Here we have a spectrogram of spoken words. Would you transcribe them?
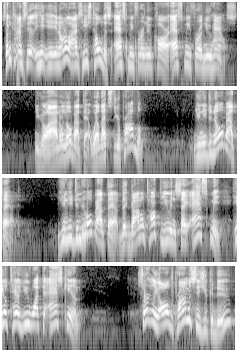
Sometimes he, in our lives, He's told us, ask me for a new car, ask me for a new house. You go, I don't know about that. Well, that's your problem. You need to know about that. You need to know about that. That God will talk to you and say, Ask me. He'll tell you what to ask Him. Certainly, all the promises you could do.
